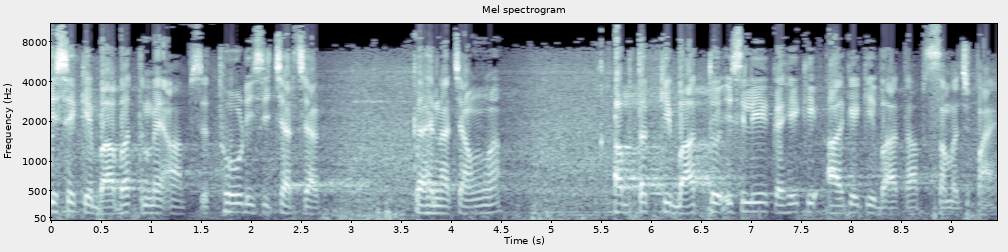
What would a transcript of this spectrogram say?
इसी के बाबत मैं आपसे थोड़ी सी चर्चा कहना चाहूँगा। अब तक की बात तो इसलिए कही कि आगे की बात आप समझ पाए।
